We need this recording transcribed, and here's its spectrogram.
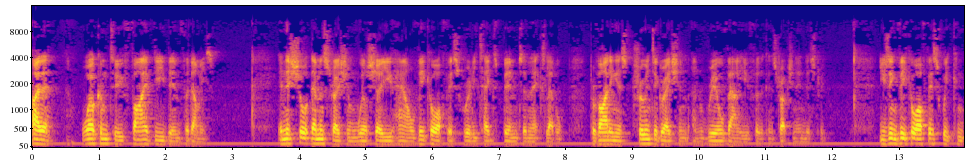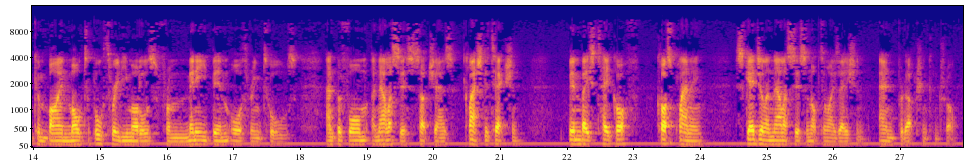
Hi there, welcome to 5D BIM for Dummies. In this short demonstration we'll show you how Vico Office really takes BIM to the next level, providing us true integration and real value for the construction industry. Using Vico Office we can combine multiple 3D models from many BIM authoring tools and perform analysis such as clash detection, BIM-based takeoff, cost planning, schedule analysis and optimization, and production control.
